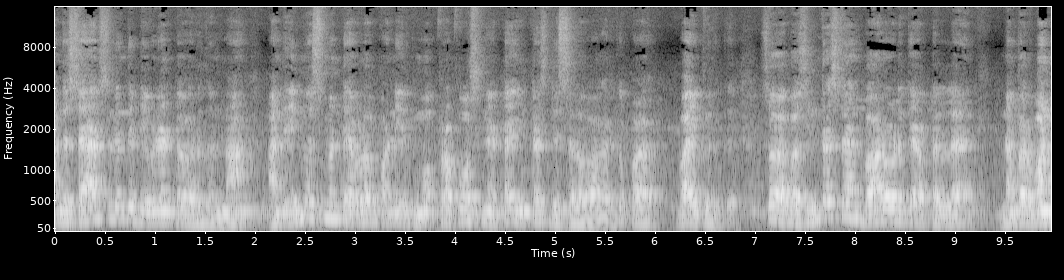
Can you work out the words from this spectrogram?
அந்த ஷேர்ஸ்லேருந்து டிவிடெண்ட் வருதுன்னா அந்த இன்வெஸ்ட்மெண்ட் எவ்வளோ பண்ணியிருக்குமோ ப்ரப்போர்ஷனேட்டாக இன்ட்ரெஸ்ட் டிசலவ் ஆகிறதுக்கு ப வாய்ப்பு இருக்குது ஸோ அப்போ இன்ட்ரெஸ்ட் அண்ட் பாரோடு கேபிட்டலில் number one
